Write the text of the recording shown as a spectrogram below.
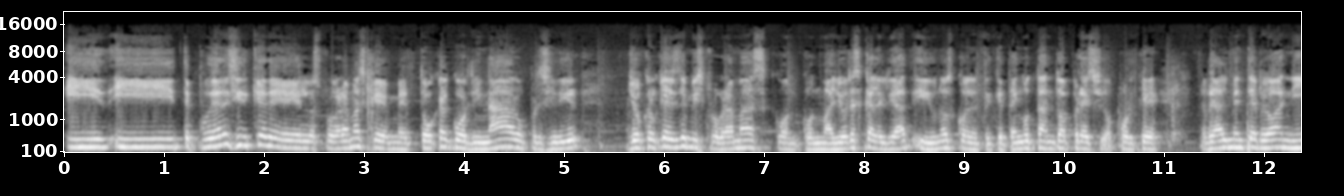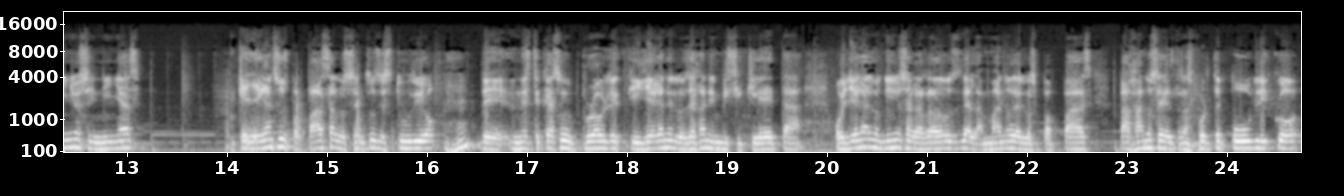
Y, y te podría decir que de los programas que me toca coordinar o presidir, yo creo que es de mis programas con, con mayor escalabilidad y unos con el que tengo tanto aprecio, porque realmente veo a niños y niñas que llegan sus papás a los centros de estudio, de, en este caso el Project, y llegan y los dejan en bicicleta, o llegan los niños agarrados de la mano de los papás, bajándose del transporte público,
